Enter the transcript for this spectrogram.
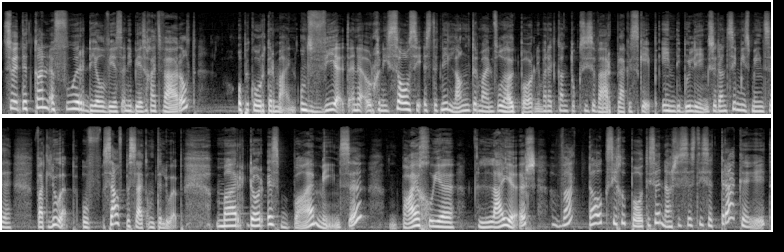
So dit kan 'n voordeel wees in die besigheidswêreld, op die kort termyn. Ons weet in 'n organisasie is dit nie langtermyn volhoubaar nie want dit kan toksiese werkplekke skep en die bullying. So dan sien mens mense wat loop of self besluit om te loop. Maar daar is baie mense, baie goeie leiers wat dalk psigopatiese narcissistiese trekke het,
